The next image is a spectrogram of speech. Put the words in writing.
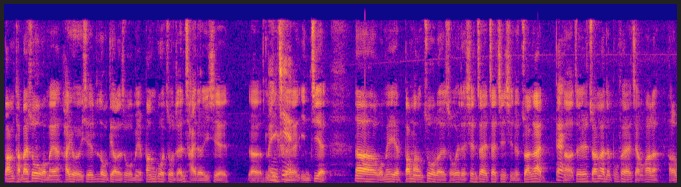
帮，坦白说，我们还有一些漏掉的时候，我们也帮过做人才的一些呃媒介引荐引荐。那我们也帮忙做了所谓的现在在进行的专案，对啊，这些专案的部分来讲的话呢，好了，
